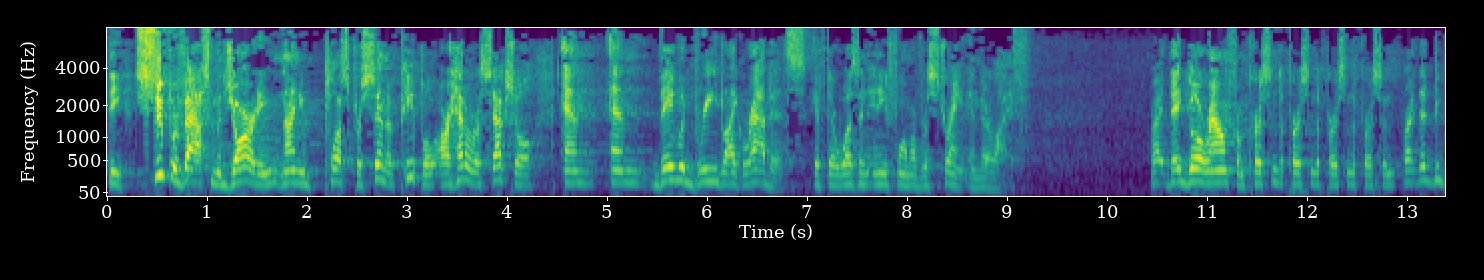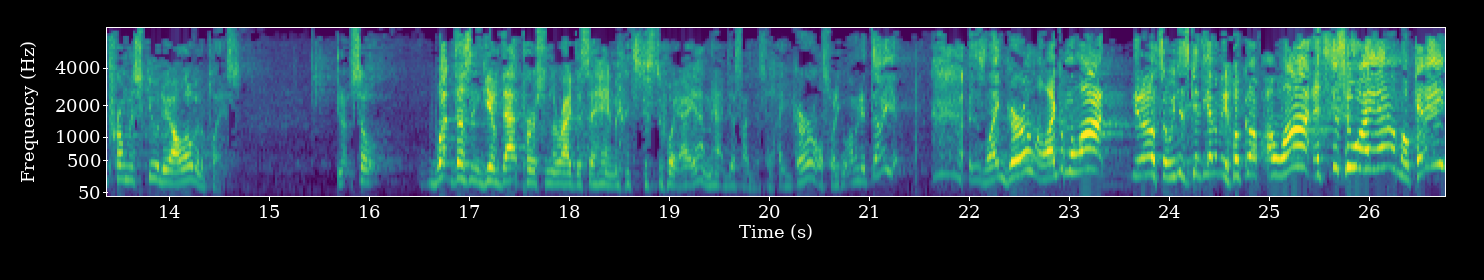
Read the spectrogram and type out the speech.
the super vast majority, 90 plus percent of people are heterosexual and, and they would breed like rabbits if there wasn't any form of restraint in their life. Right? They'd go around from person to person to person to person, right? There'd be promiscuity all over the place. You know, so what doesn't give that person the right to say, hey man, it's just the way I am, man. I just, I just like girls. What do you want me to tell you? I just like girls. I like them a lot. You know, so we just get together, we hook up a lot. It's just who I am, okay?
